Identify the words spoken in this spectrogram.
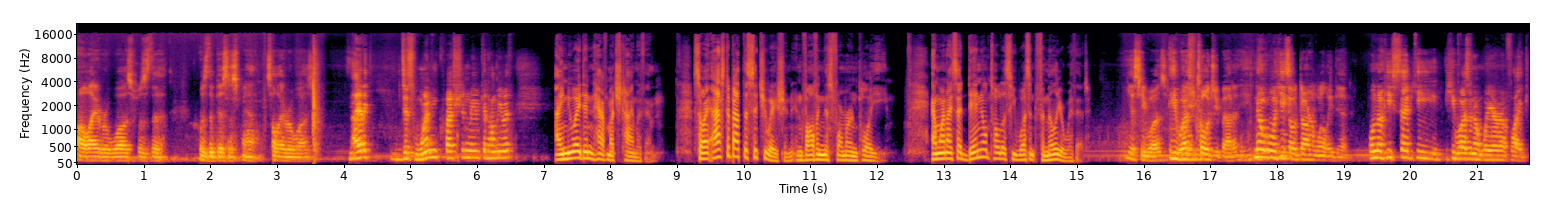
All I ever was was the was the businessman. That's all I ever was. I had a, just one question maybe you could help me with. I knew I didn't have much time with him. So I asked about the situation involving this former employee. And when I said Daniel told us he wasn't familiar with it, Yes, he was. He was He told you about it. He, No, well, you know darn well he did. Well, no, he said he he wasn't aware of like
